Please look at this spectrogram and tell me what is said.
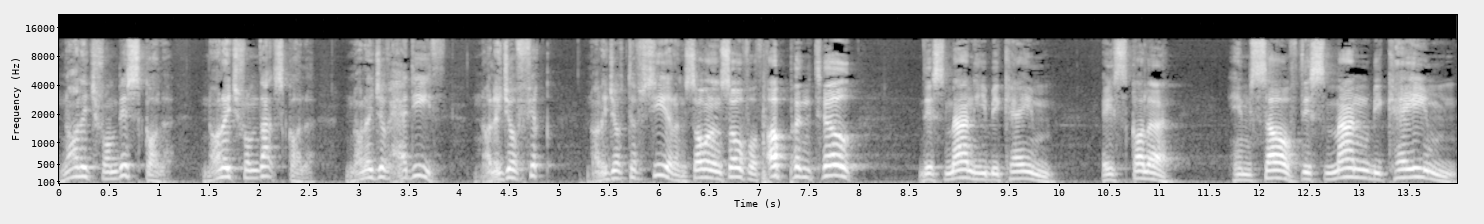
Knowledge from this scholar, knowledge from that scholar, knowledge of hadith, knowledge of fiqh, knowledge of tafsir, and so on and so forth, up until this man he became a scholar himself. This man became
